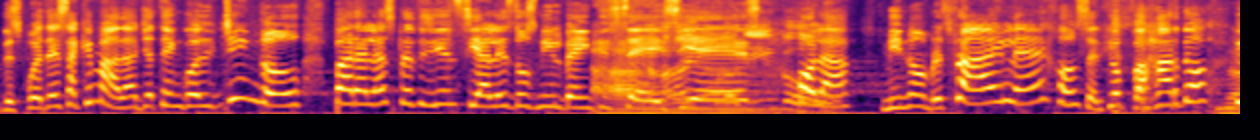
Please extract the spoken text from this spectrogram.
después de esa quemada, ya tengo el jingle para las presidenciales 2026. y es. Hola, mi nombre es Frailejón Sergio Fajardo.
